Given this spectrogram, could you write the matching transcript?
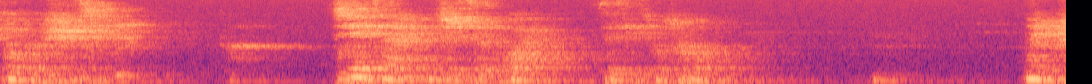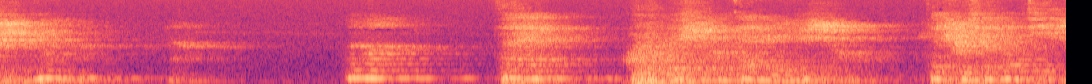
做过的事情啊，现在 那么在苦的时候，在迷的时候，在出现问题的时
